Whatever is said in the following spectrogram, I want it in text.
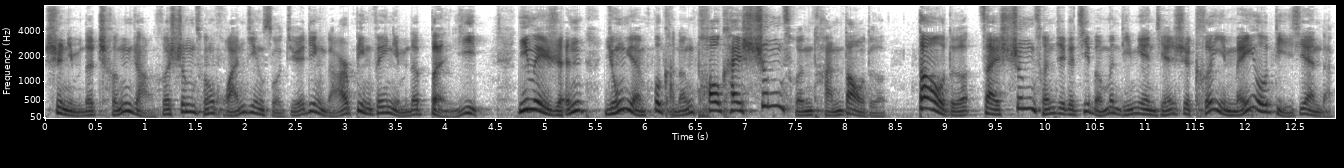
是你们的成长和生存环境所决定的，而并非你们的本意。因为人永远不可能抛开生存谈道德，道德在生存这个基本问题面前是可以没有底线的，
